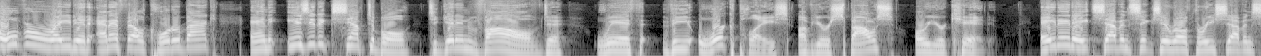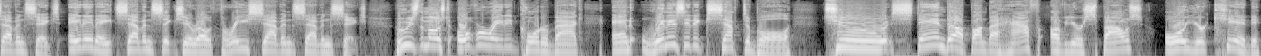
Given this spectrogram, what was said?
overrated NFL quarterback, and is it acceptable to get involved with the workplace of your spouse or your kid? 888-760-3776. 888-760-3776. Who's the most overrated quarterback and when is it acceptable to stand up on behalf of your spouse or your kid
